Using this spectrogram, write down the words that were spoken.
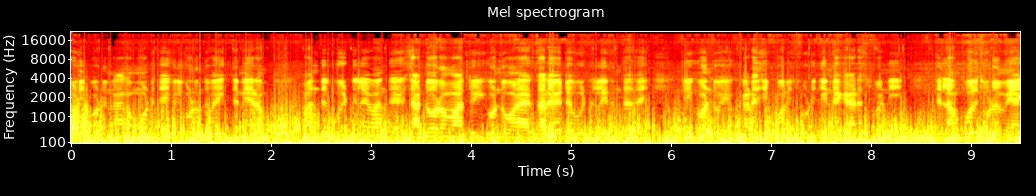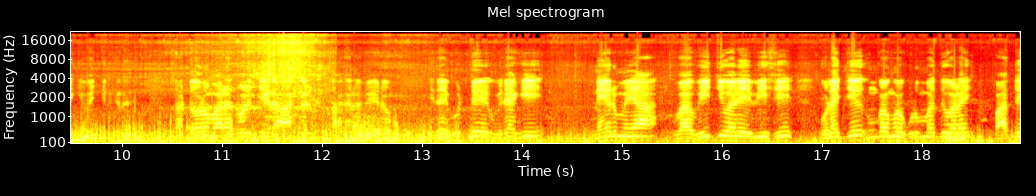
ஓடி போட்டு நாங்கள் மோட்டர் சைக்கிள் கொண்டு வைத்த நேரம் வந்து வீட்டில் வந்து சட்டோரமாக தூக்கி கொண்டு போனார். தலைவர்கிட்ட வீட்டில் இருந்ததை தூக்கி கொண்டு போய் கடைசி போலீஸ் பிடிச்சி அரெஸ்ட் பண்ணி எல்லாம் போலீஸ் உடமையாக்கி வச்சிருக்கிறது. சட்டோரமான தொழில் செய்கிற ஆட்கள் சகல பேரும் இதை விட்டு விலகி நேர்மையாக வீச்சு வலையை வீசி உழைச்சி உங்கள் உங்கள் குடும்பத்துகளை பார்த்து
